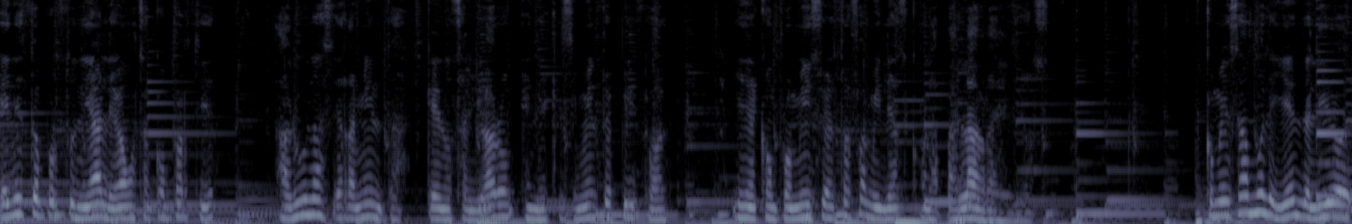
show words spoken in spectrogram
en esta oportunidad le vamos a compartir algunas herramientas que nos ayudaron en el crecimiento espiritual y en el compromiso de nuestras familias con la palabra de Dios. Comenzamos leyendo el libro de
